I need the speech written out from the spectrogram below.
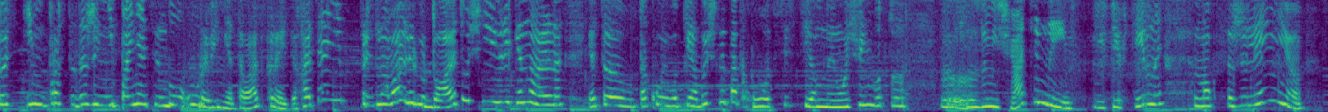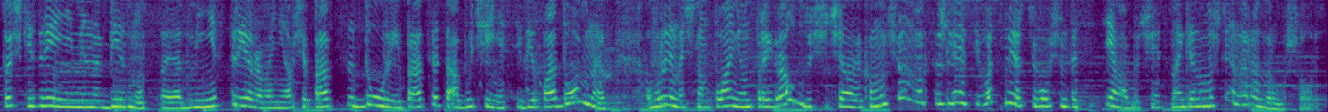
то есть им просто даже непонятен был уровень этого открытия. Хотя они признавали, говорят, да, это очень оригинально, это такой вот необычный подход, системный, очень вот э, замечательный, эффективный. Но, к сожалению, с точки зрения именно бизнеса и администрирования, вообще процедуры и процесса обучения себе подобных, в рыночном плане он проиграл, будучи человеком ученым, а, к сожалению, с его смертью, в общем-то, система обучения синогенного мышления разрушилась.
